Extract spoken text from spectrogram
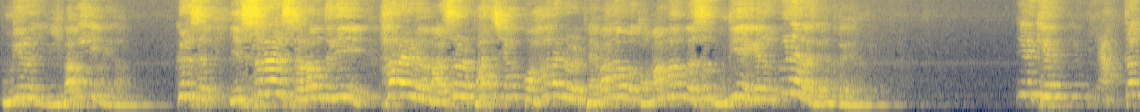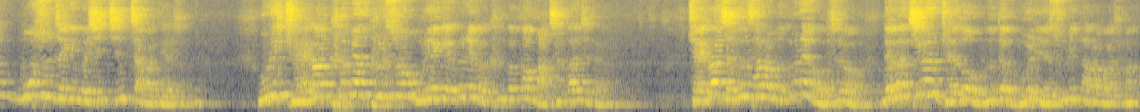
우리는 이방인입니다. 그래서 이스라엘 사람들이 하나님의 말씀을 받지 않고 하나님을 배반하고 도망한 것은 우리에게는 은혜가 되는 거예요. 이렇게 약간 모순적인 것이 진짜가 되어집니다. 우리 죄가 크면 클수록 우리에게 은혜가 큰 것과 마찬가지다. 죄가 적은 사람은 은혜가 없어요. 내가 지은 죄도 없는데 뭘 예수 믿나라고 하지만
